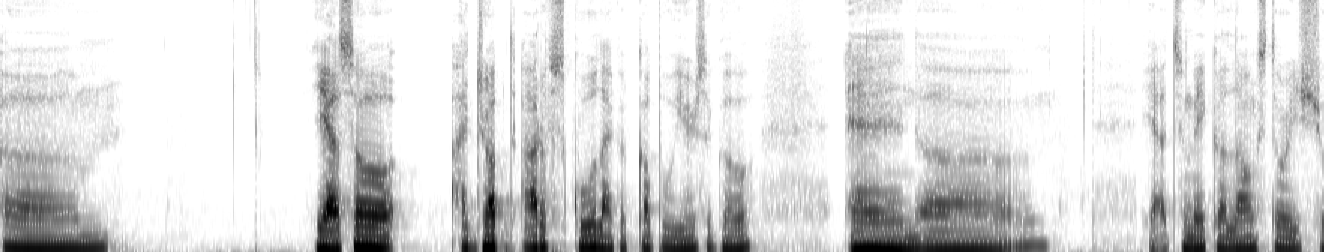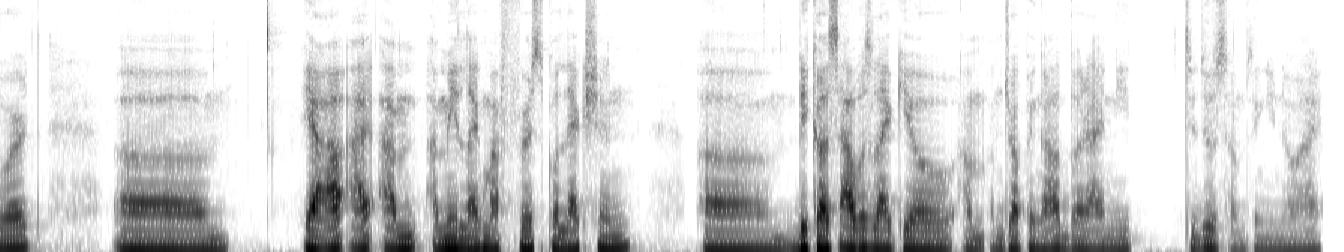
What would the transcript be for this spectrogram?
um, yeah. So I dropped out of school like a couple years ago, and uh, yeah. To make a long story short, um, yeah, I, I I'm I made like my first collection um, because I was like, yo, I'm I'm dropping out, but I need to do something. You know, I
